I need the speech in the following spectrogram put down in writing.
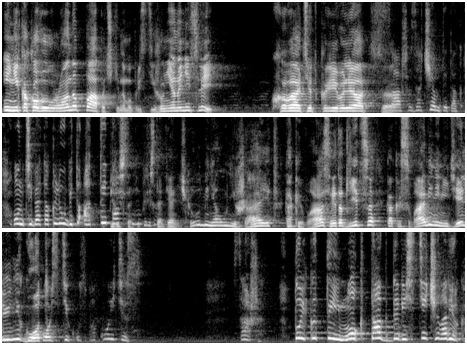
И никакого урона папочкиному престижу не нанесли. Хватит кривляться. Саша, зачем ты так? Он тебя так любит, а ты так... Перестаньте, перестаньте, Анечка. Он меня унижает, как и вас. И это длится, как и с вами, ни неделю и ни год. Костик, успокойтесь. Саша, только ты мог так довести человека.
